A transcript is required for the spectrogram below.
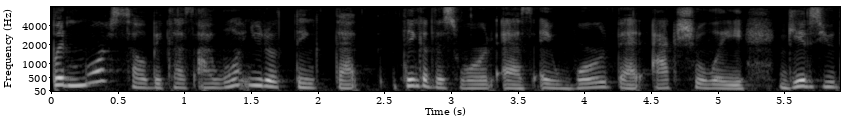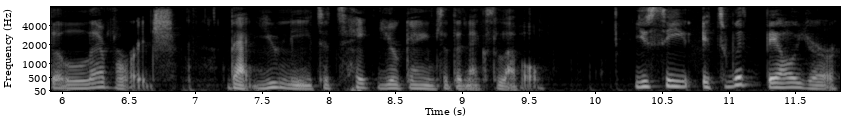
but more so because I want you to think that think of this word as a word that actually gives you the leverage that you need to take your game to the next level. You see, it's with failure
